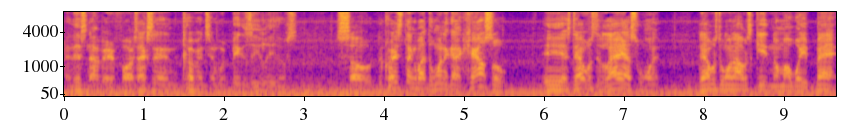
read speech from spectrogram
and it's not very far. It's actually in Covington where Big Z lives. So the crazy thing about the one that got canceled is that was the last one. That was the one I was getting on my way back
